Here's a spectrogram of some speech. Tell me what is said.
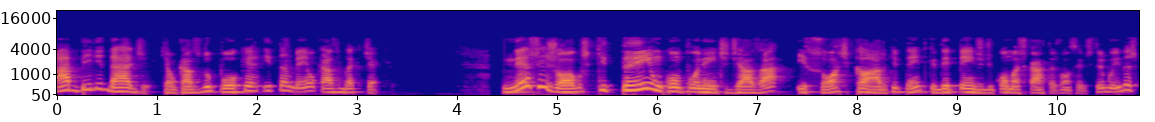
habilidade, que é o caso do poker e também é o caso do blackjack. Nesses jogos que tem um componente de azar e sorte, claro que tem, porque depende de como as cartas vão ser distribuídas,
